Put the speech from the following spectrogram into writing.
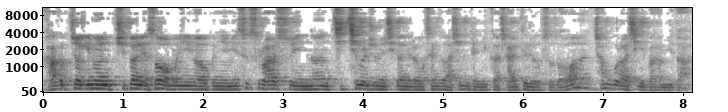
가급적이면 집안에서 어머님, 아버님이 스스로 할 수 있는 지침을 주는 시간이라고 생각하시면 되니까 잘 들으셔서 참고를 하시기 바랍니다.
